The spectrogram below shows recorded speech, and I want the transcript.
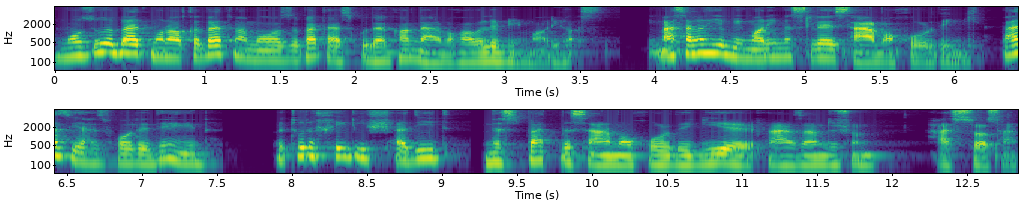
موضوع بعد مراقبت و مواظبت از کودکان در مقابل بیماری هاست. مثلا یه بیماری مثل سرماخوردگی. بعضی از والدین به طور خیلی شدید نسبت به سرماخوردگی فرزندشون حساسن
